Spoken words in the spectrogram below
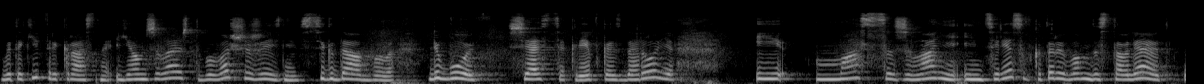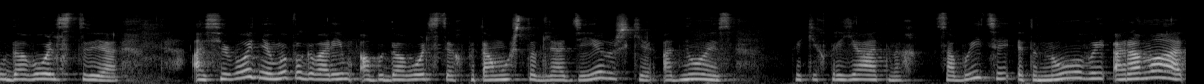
Вы такие прекрасные. И я вам желаю чтобы в вашей жизни всегда было любовь счастье крепкое здоровье и масса желаний и интересов которые вам доставляют удовольствие. А сегодня мы поговорим об удовольствиях потому что для девушки одно из таких приятных событий это новый аромат.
